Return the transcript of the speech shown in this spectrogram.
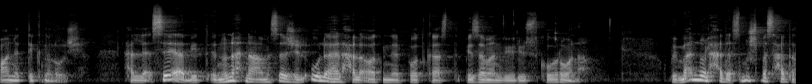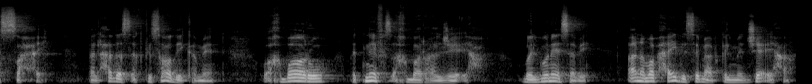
وعن التكنولوجيا. هلأ ثابت إنه نحن عم نسجل أولى هالحلقات من البودكاست بزمن فيروس كورونا. وبما إنه الحدث مش بس حدث صحي بل حدث اقتصادي كمان وأخباره بتنافس أخبار هالجائحة. وبالمناسبة أنا ما بحيدي سمع بكلمة جائحة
